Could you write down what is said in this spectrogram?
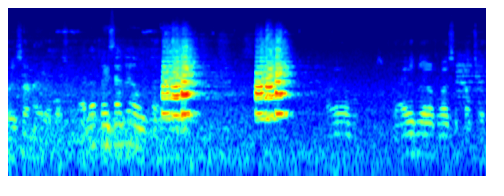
पैसा नहीं पैसा नहीं होता है मेरे पास पचास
